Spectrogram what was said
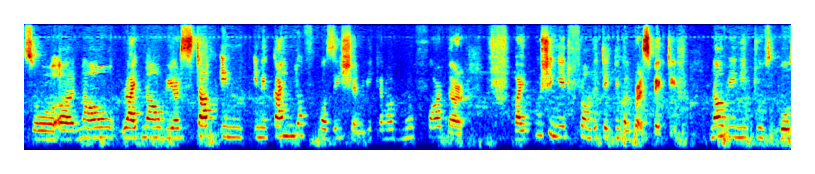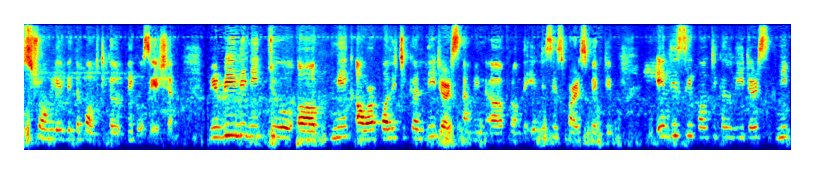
So uh, now, right now, we are stuck in, in a kind of position. We cannot move further by pushing it from the technical perspective. now we need to go strongly with the political negotiation. We really need to uh, make our political leaders, I mean, uh, from the LDC's perspective, LDC political leaders need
